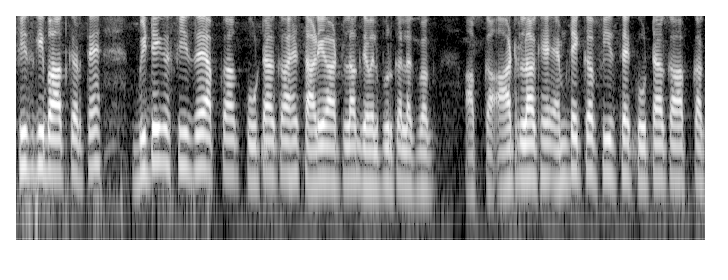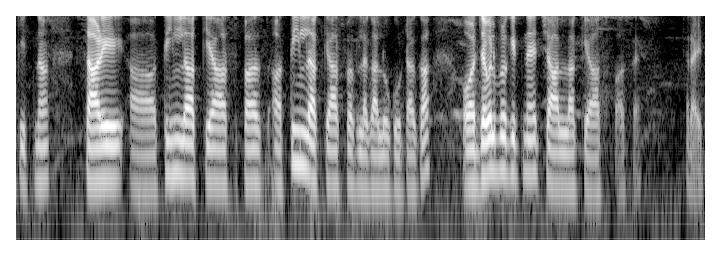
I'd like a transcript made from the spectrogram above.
फ़ीस की बात करते हैं बीटेक का फ़ीस है आपका, कोटा का है साढ़े आठ लाख, जबलपुर का लगभग आपका आठ लाख है। एमटेक का फ़ीस है कोटा का आपका कितना, साढ़े तीन लाख के आसपास तीन लाख के आसपास लगा लो कोटा का, और जबलपुर कितना है? चार लाख के आसपास है। राइट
